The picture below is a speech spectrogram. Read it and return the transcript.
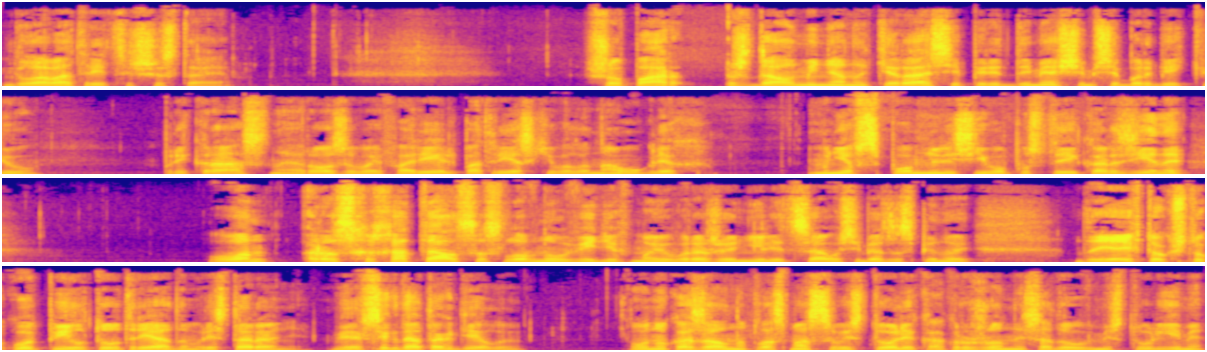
Глава 36. Шопар ждал меня на террасе перед дымящимся барбекю. Прекрасная розовая форель потрескивала на углях. Мне вспомнились его пустые корзины. Он расхохотался, словно увидев мое выражение лица у себя за спиной. «Да я их только что купил, тут рядом, в ресторане. Я всегда так делаю». Он указал на пластмассовый столик, окруженный садовыми стульями.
